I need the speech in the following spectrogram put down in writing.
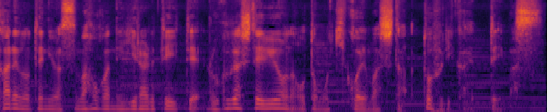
彼の手にはスマホが握られていて、録画しているような音も聞こえました、と振り返っています。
